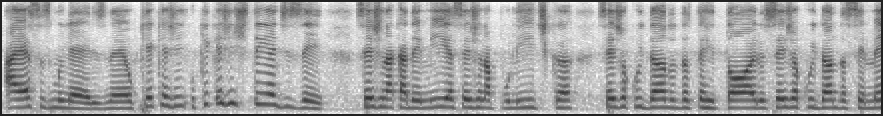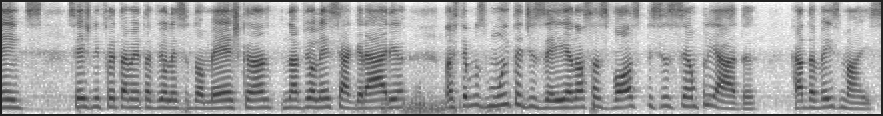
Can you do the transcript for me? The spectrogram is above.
a essas mulheres, né? O que que a gente, o que que a gente tem a dizer, seja na academia, seja na política, seja cuidando do território, seja cuidando das sementes, seja no enfrentamento à violência doméstica, na, na violência agrária, nós temos muito a dizer e as nossas vozes precisam ser ampliadas cada vez mais.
